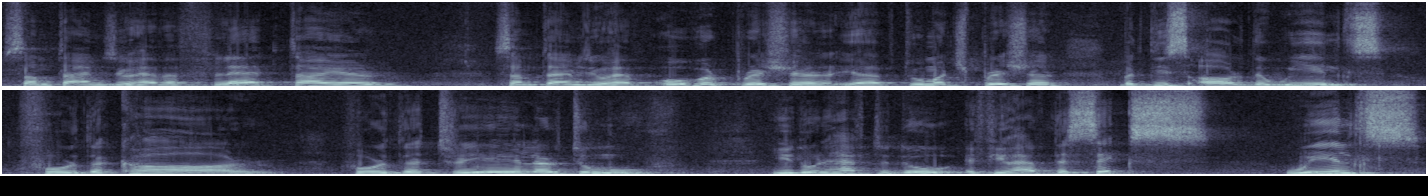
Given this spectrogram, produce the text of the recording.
Sometimes you have a flat tire Sometimes you have overpressure, you have too much pressure, but these are the wheels for the car, for the trailer to move. You don't have to do, if you have the six wheels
